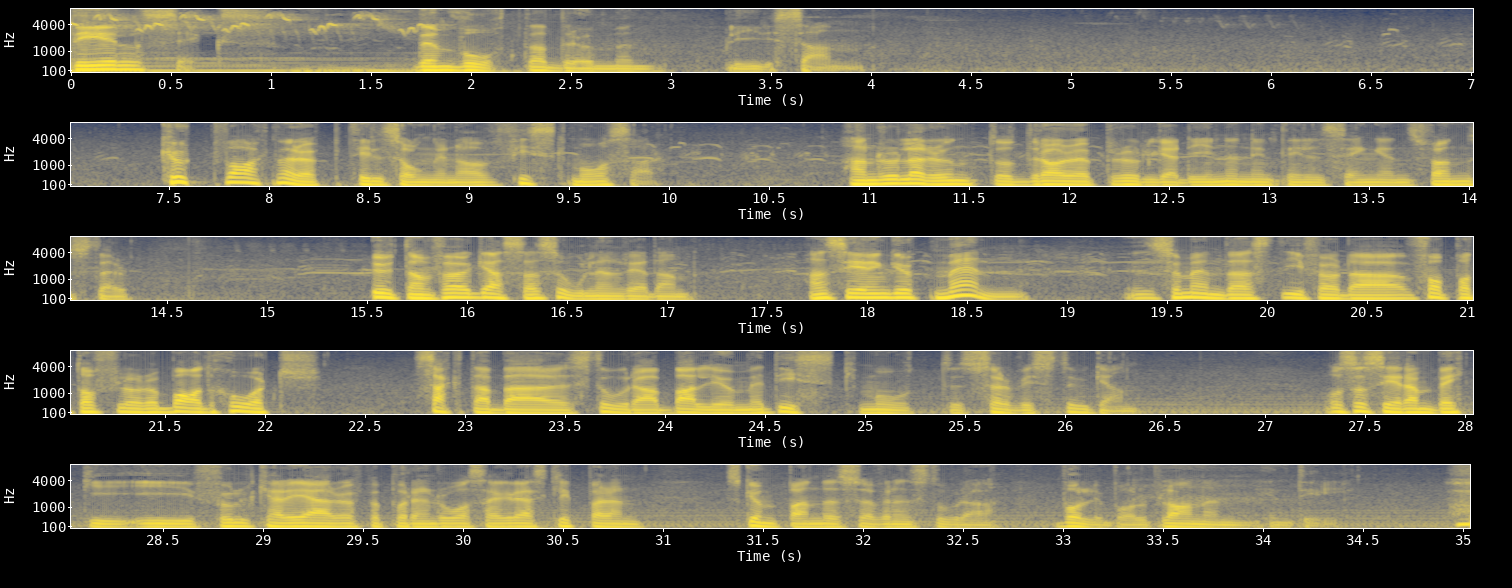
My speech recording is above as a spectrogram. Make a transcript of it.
Del 6 Den våta drömmen blir sann. Kurt vaknar upp till sången av fiskmåsar. Han rullar runt och drar upp rullgardinen in till sängens fönster. Utanför gassar solen redan. Han ser en grupp män som endast iförda foppatofflor och badshorts sakta bär stora baljor med disk mot servicestugan. Och så ser han Becky i full karriär uppe på den rosa gräsklipparen skumpandes över den stora volleybollplanen intill.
